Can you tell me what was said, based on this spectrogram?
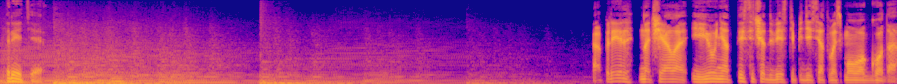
третья. Апрель, начало июня 1258 года.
